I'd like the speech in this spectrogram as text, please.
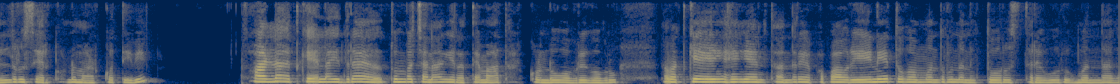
ಎಲ್ಲರೂ ಸೇರಿಕೊಂಡು ಮಾಡ್ಕೋತೀವಿ. ಸೊ ಅಣ್ಣ, ಅತ್ತಿಗೆ ಎಲ್ಲ ಇದ್ದರೆ ತುಂಬ ಚೆನ್ನಾಗಿರುತ್ತೆ ಮಾತಾಡಿಕೊಂಡು ಒಬ್ರಿಗೊಬ್ರು. ನಮ್ಮ ಅತ್ತಿಗೆ ಹೇಗೆ ಅಂತ ಅಂದರೆ, ಪಾಪ ಅವ್ರು ಏನೇ ತೊಗೊಂಬಂದ್ರು ನನಗೆ ತೋರಿಸ್ತಾರೆ ಊರಿಗೆ ಬಂದಾಗ.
